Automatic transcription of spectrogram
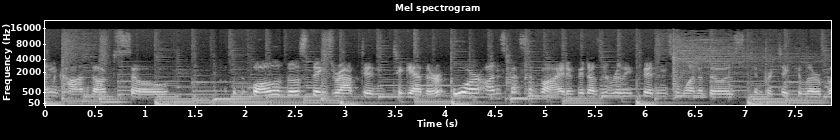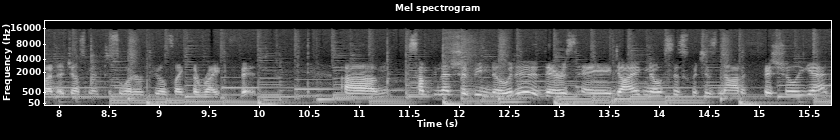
and conduct, so all of those things wrapped in together, or unspecified if it doesn't really fit into one of those in particular, but adjustment disorder feels like the right fit. Um, something that should be noted there's a diagnosis which is not official yet,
